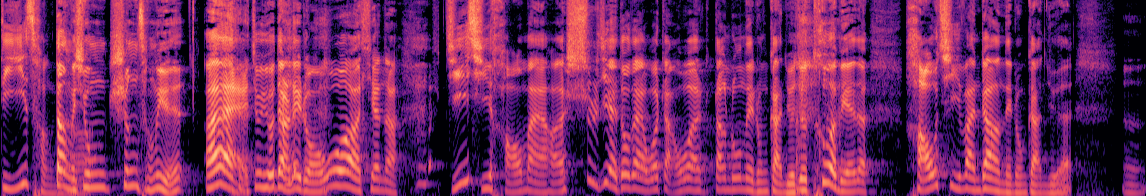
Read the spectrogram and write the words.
第一层荡胸生层云。哎，就有点那种，我天哪，极其豪迈，好像世界都在我掌握当中那种感觉，就特别的豪气万丈的那种感觉。嗯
